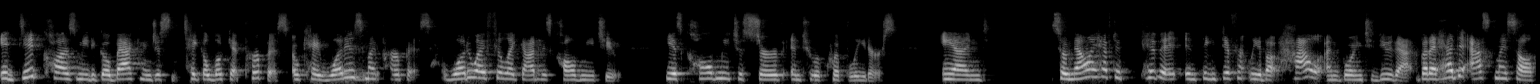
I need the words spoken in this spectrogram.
it did cause me to go back and just take a look at purpose. Okay, what is mm-hmm. my purpose? What do I feel like God has called me to? He has called me to serve and to equip leaders. And so now I have to pivot and think differently about how I'm going to do that. But I had to ask myself,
